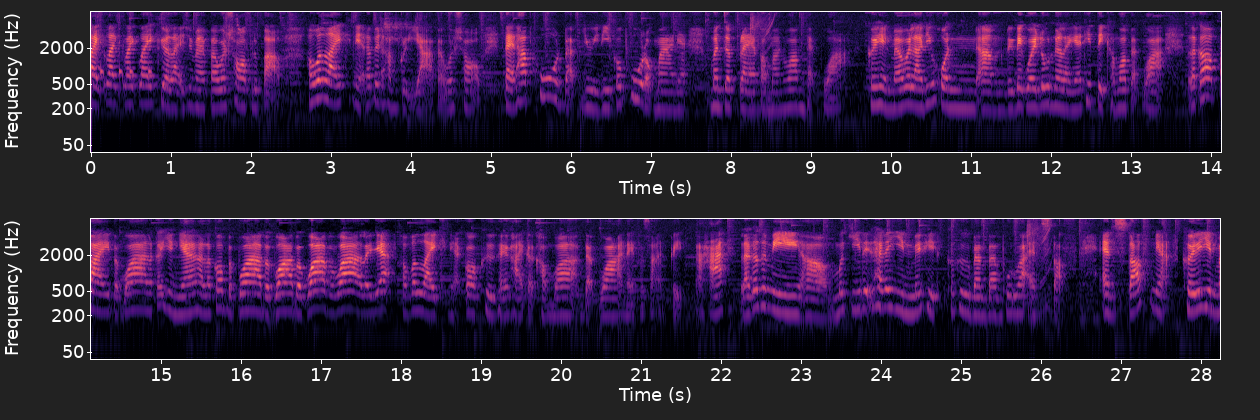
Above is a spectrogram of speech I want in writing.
like like like like คืออะไรใช่ไหมแปลว่าชอบหรือเปล่าเพราะว่า like เนี่ยถ้าเป็นคำกริยาแปลว่าชอบ แต่ถ้าพูดแบบอยู่ดีๆก็พูดออกมาเนี่ย มันจะแปลประมาณว่าแบบว่า เคยเห็นไหมเวลาที่คนเด็กๆวัยรุ่นอะไรเงี้ยที่ติดคำว่าแบบว่า แล้วก็ไปแบบว่าแล้วก็อย่างเงี้ยค่ะแล้วก็แบบว่าแบบว่าแบบว่าแบบว่าอะไรเงี้ยคำว่า like เนี่ยก็คือคล้ายๆกับคำว่าแบบว่าในภาษาอังกฤษนะคะ แล้วก็จะมีเมื่อกี้ถ้าได้ยินไม่ผิดก็คือแบมแบมพูดว่า and stuff and stuff เนี่ยเคยได้ยินไหม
